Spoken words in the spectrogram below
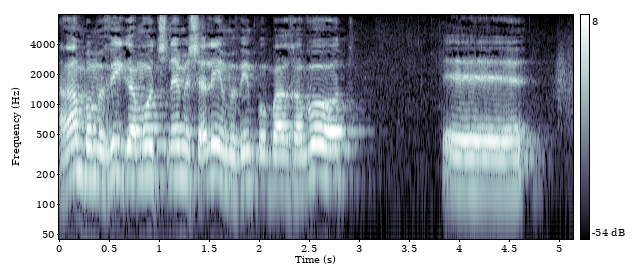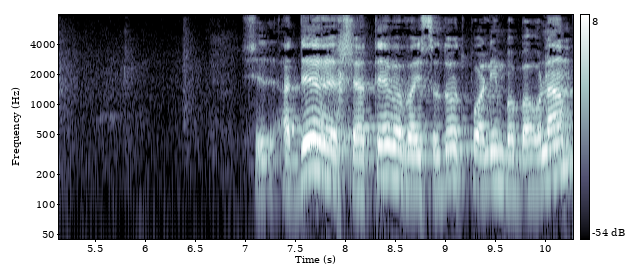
הרמב"ם מביא גם עוד שני משלים, מביאים פה בהרחבות אה, שהדרך שהטבע והיסודות פועלים בה בעולם,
